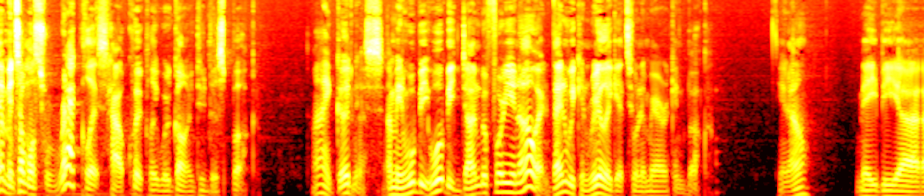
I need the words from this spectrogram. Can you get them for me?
I mean, it's almost reckless how quickly we're going through this book. My goodness. I mean, we'll be we'll be done before you know it. Then we can really get to an American book. You know? Maybe uh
